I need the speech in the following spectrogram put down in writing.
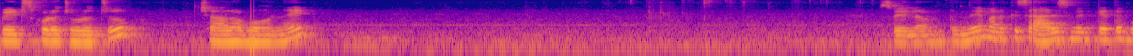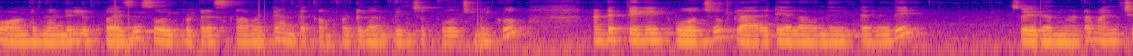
బీడ్స్ కూడా చూడొచ్చు. చాలా బాగున్నాయి. సో ఇలా ఉంటుంది. మనకి శారీస్ మీదకి అయితే బాగుంటుందండి లుక్ వైజ్. సో ఇప్పుడు డ్రెస్ కాబట్టి అంత కంఫర్ట్గా అనిపించకపోవచ్చు మీకు. అంటే తెలియకపోవచ్చు క్లారిటీ ఎలా ఉంది ఏంటి అనేది. సో ఇదనమాట మంచి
